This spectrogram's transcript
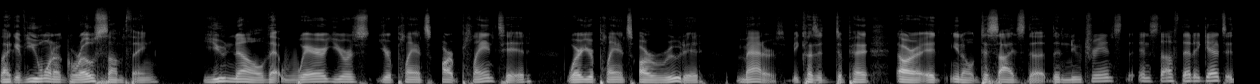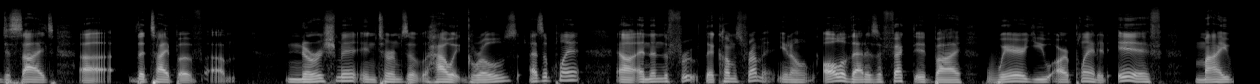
Like if you want to grow something, you know that where your your plants are planted, where your plants are rooted matters because it depend or it you know decides the the nutrients and stuff that it gets. It decides uh, the type of um, nourishment in terms of how it grows as a plant, uh, and then the fruit that comes from it. You know, all of that is affected by where you are planted. If my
